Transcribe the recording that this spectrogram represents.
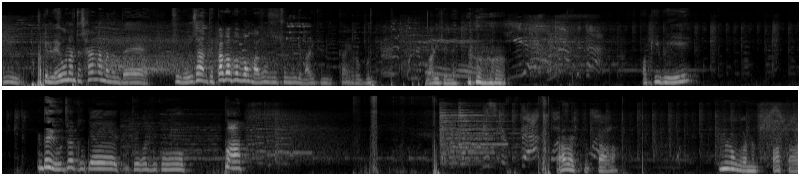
이렇게 레온한테 살아남았는데 그 로사한테 빠바바박 맞아서 죽는 게 말이 됩니까, 여러분? 말이 되네. 아, 비비. 근데 요새 그게 돼가지고 빠 알아줬다. 홈런 가는 빠다.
